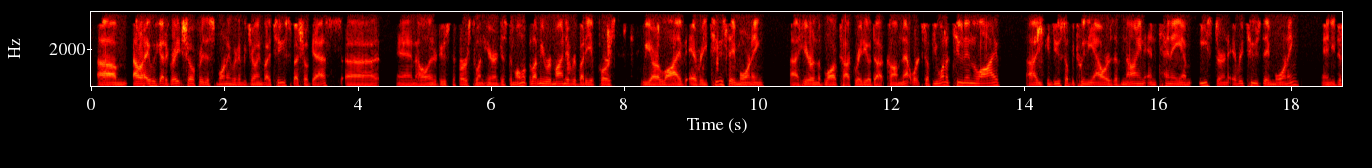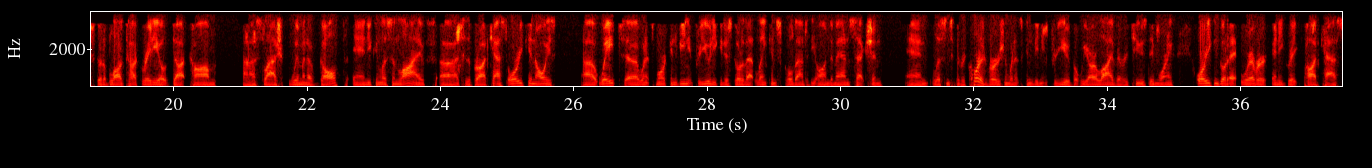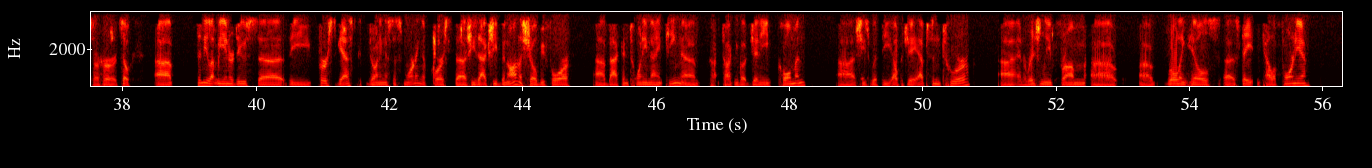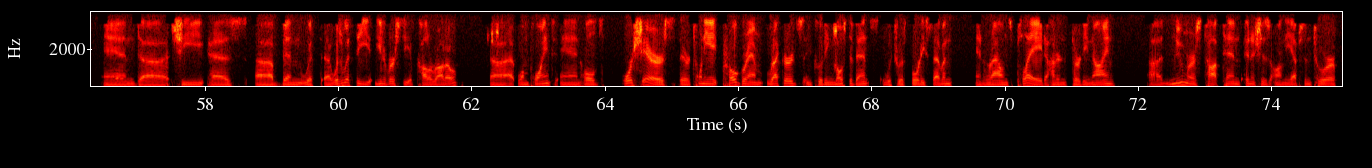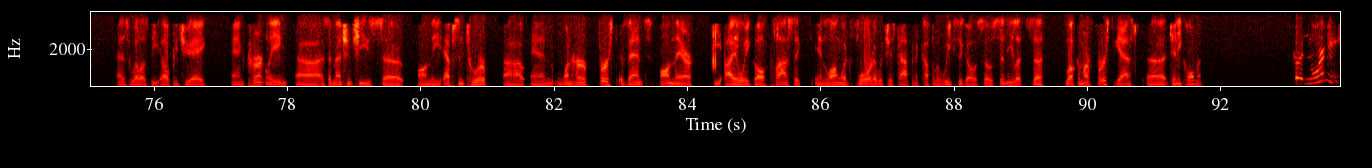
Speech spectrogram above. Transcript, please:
Um, all right, we got a great show for you this morning. We're going to be joined by two special guests, uh, and I'll introduce the first one here in just a moment. But let me remind everybody, of course, we are live every Tuesday morning uh, here on the blogtalkradio.com network. So if you want to tune in live, uh, you can do so between the hours of 9 and 10 a.m. Eastern every Tuesday morning, and you just go to blogtalkradio.com uh, slash women of golf, and you can listen live uh, to the broadcast, or you can always uh, wait uh, when it's more convenient for you, and you can just go to that link and scroll down to the on-demand section and listen to the recorded version when it's convenient for you. But we are live every Tuesday morning, or you can go to wherever any great podcasts are heard. So, uh, Cindy, let me introduce uh, the first guest joining us this morning. Of course, uh, she's actually been on the show before uh, back in 2019, uh, talking about Jenny Coleman. Uh, she's with the LPGA Epson Tour, uh, and originally from uh, uh, Rolling Hills Estate in California and she has been with was with the University of Colorado at one point and holds or shares their 28 program records, including most events, which was 47, and rounds played 139. Uh, numerous top 10 finishes on the Epson Tour, as well as the LPGA. And currently, uh, as I mentioned, she's uh, on the Epson Tour uh, and won her first event on there the IOA Golf Classic in Longwood, Florida, which just happened a couple of weeks ago. So, Cindy, let's uh, welcome our first guest, uh, Jenny Coleman. Good morning.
